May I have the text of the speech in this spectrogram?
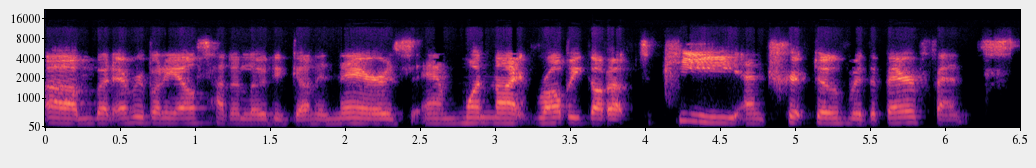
Um, but everybody else had a loaded gun in theirs. And one night, Robbie got up to pee and tripped over the bear fence.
